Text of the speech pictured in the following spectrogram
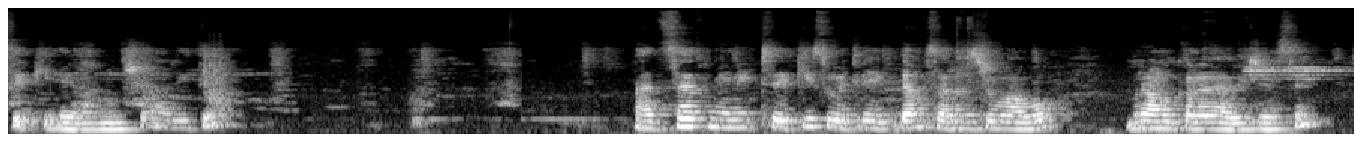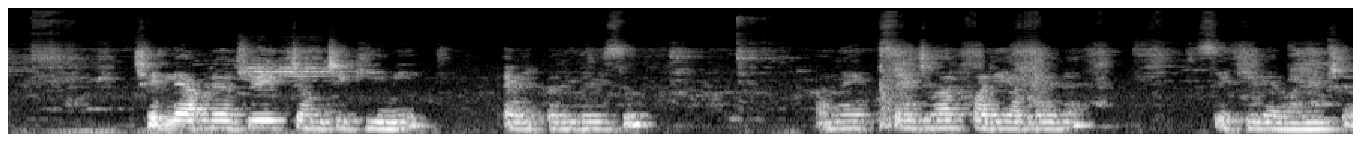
શેકી લેવાનું છે આ રીતે. પાંચ સાત મિનિટ શેકીશું એટલે એકદમ સરસ જો આવો બ્રાઉન કલર આવી જશે. છેલ્લે આપણે હજુ એક ચમચી ઘીની એડ કરી દઈશું. અને એક સહેજ વાર ફરી આપણે એને શેકી લેવાનું છે.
